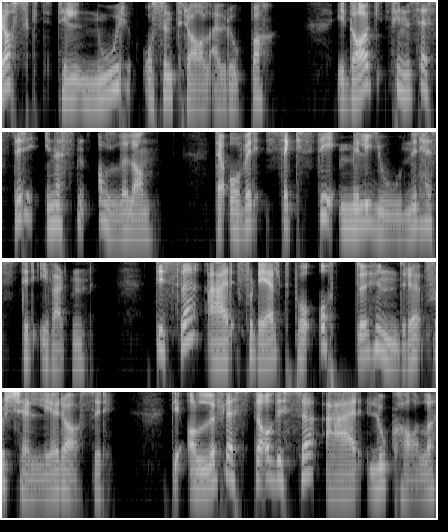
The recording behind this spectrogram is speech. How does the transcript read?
raskt til Nord- og Sentral-Europa. I dag finnes hester i nesten alle land. Det er over 60 millioner hester i verden. Disse er fordelt på 800 forskjellige raser. De aller fleste av disse er lokale,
